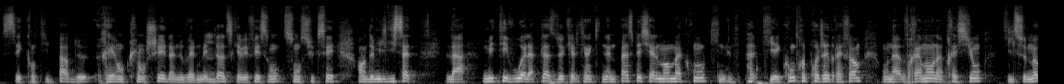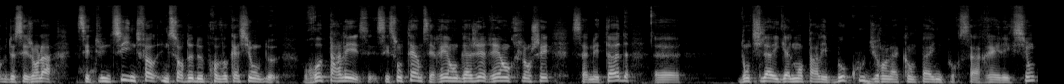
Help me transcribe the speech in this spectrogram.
c'est quand il parle de réenclencher la nouvelle méthode, mm. ce qui avait fait son, succès en 2017. Là, mettez-vous à la place de quelqu'un qui n'aime pas spécialement Macron, qui, pas, qui est contre le projet de réforme. On a vraiment l'impression qu'il se moque de ces gens-là. C'est une, une, une, sorte de provocation de reparler, c'est son terme, c'est réengager, réenclencher sa méthode. Euh, dont il a également parlé beaucoup durant la campagne pour sa réélection,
